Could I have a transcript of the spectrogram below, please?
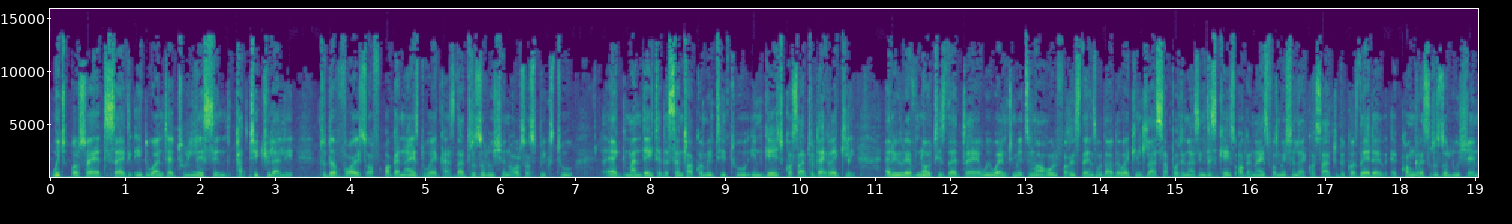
which also had said it wanted to listen particularly to the voice of organized workers. That resolution also speaks to uh, mandated the Central Committee to engage COSATU directly. And you have noticed that uh, we went to Metsimaholo Hall, for instance, without the working class supporting us, in this case, organized formation like COSATU, because they had a, a, Congress resolution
